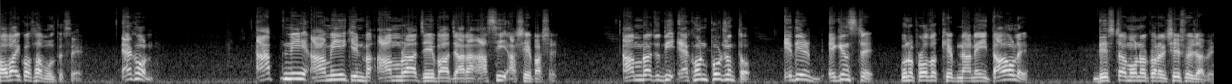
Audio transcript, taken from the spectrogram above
সবাই কথা বলতেছে। এখন আপনি আমি কিংবা আমরা যে বা যারা আসি আশেপাশে আমরা যদি এখন পর্যন্ত এদের এগেনস্টে কোনো পদক্ষেপ না নেই, তাহলে দেশটা মনে করেন শেষ হয়ে যাবে।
